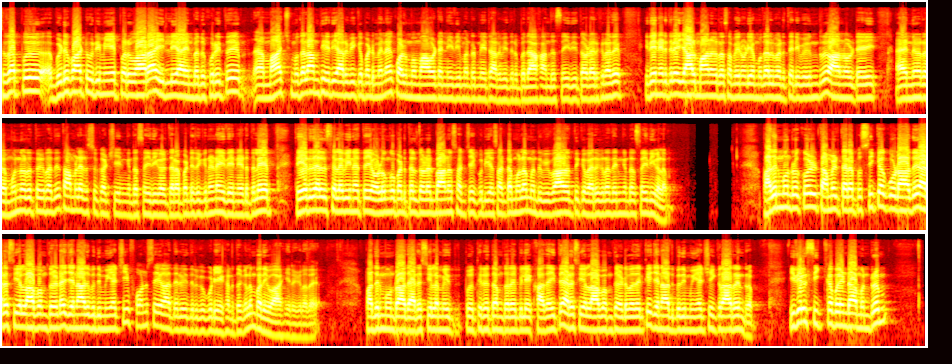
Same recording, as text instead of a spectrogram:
சிறப்பு விடுபாட்டு உரிமையை பெறுவாரா இல்லையா என்பது குறித்து மார்ச் முதலாம் தேதி அறிவிக்கப்படும் என கொழும்பு மாவட்ட நீதிமன்றம் நேற்று அறிவித்திருப்பதாக அந்த செய்தி தொடர்கிறது. இதே நேரத்தில் யாழ் மாநகர சபையினுடைய முதல்வர் தெரிவு இன்று ஆனோல்ட்டை முன்னிறுத்துகிறது. தமிழரசு கட்சி என்கின்ற செய்திகள் தரப்பட்டிருக்கின்றன. இதே நேரத்தில் தேர்தல் செலவினத்தை ஒழுங்குபடுத்தல் தொடர்பான சர்ச்சைக்குரிய சட்டமூலம் இன்று விவாதத்துக்கு வருகிறது என்கின்ற செய்திகளும். பதிமூன்றுக்குள் தமிழ் தரப்பு சிக்கக்கூடாது. அரசியல் லாபம் தேட ஜனாதிபதி முயற்சி பொன்சேகா தெரிவித்திருக்கக்கூடிய கருத்துக்களும் பதிவாகி இருக்கிறது பதிமூன்றாவது அரசியலமைப்பு திருத்தம் தொடர்பிலே கதைத்து அரசியல் லாபம் தேடுவதற்கு ஜனாதிபதி முயற்சிக்கிறார் என்றும் இதில் சிக்க வேண்டாம் என்றும்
